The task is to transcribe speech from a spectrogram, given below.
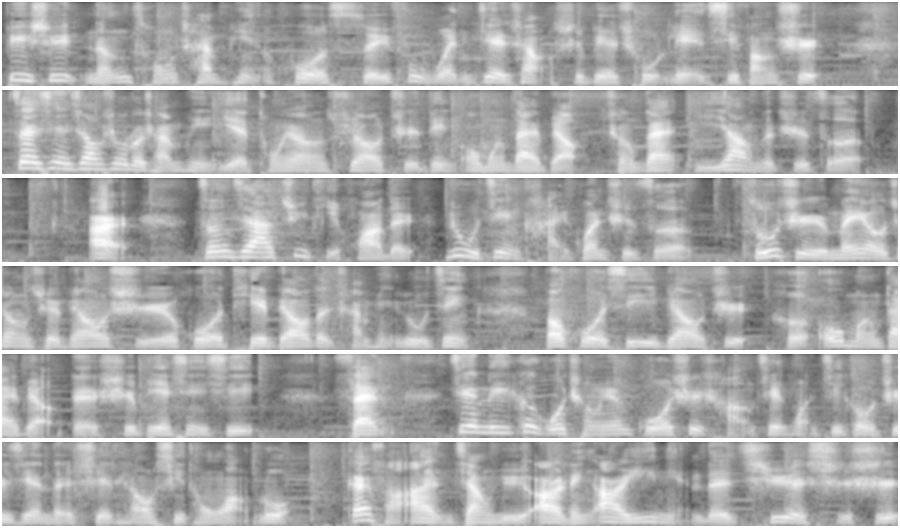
必须能从产品或随附文件上识别出联系方式。在线销售的产品也同样需要指定欧盟代表，承担一样的职责。二、增加具体化的入境海关职责，阻止没有正确标识或贴标的产品入境，包括蜥蜴标志和欧盟代表的识别信息。三。建立各国成员国市场监管机构之间的协调系统网络。该法案将于二零二一年的七月实施。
